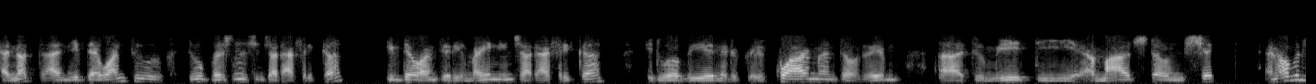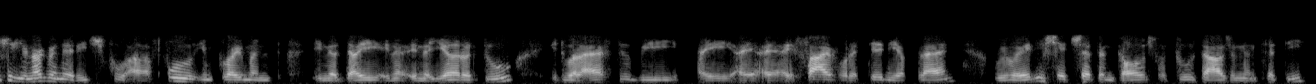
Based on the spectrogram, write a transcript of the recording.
And not, and if they want to do business in South Africa, if they want to remain in South Africa, it will be a requirement of them uh, to meet the uh, milestone set. And obviously, you're not going to reach full, uh, full employment in a day, in a, in a year or two. It will have to be a, a, a five or a ten year plan We've already set certain goals for 2030.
